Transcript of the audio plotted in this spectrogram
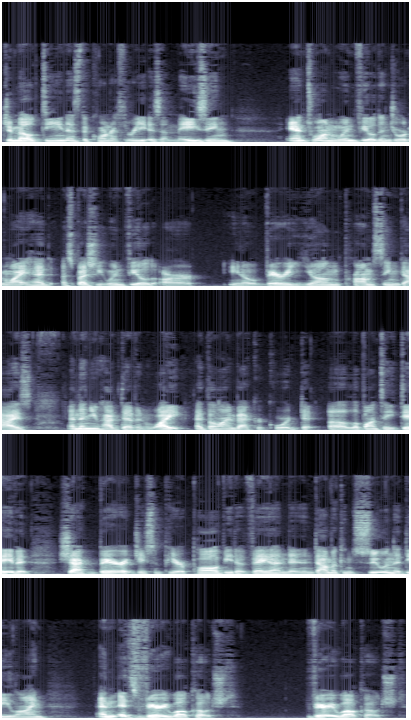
Jamel Dean as the corner three is amazing. Antoine Winfield and Jordan Whitehead, especially Winfield, are you know, very young, promising guys. And then you have Devin White at the linebacker core, De- uh, Lavonte David, Shaq Barrett, Jason Pierre Paul, Vita Vea, and then Ndamukong Suh in the D line. And it's very well coached. Very well coached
